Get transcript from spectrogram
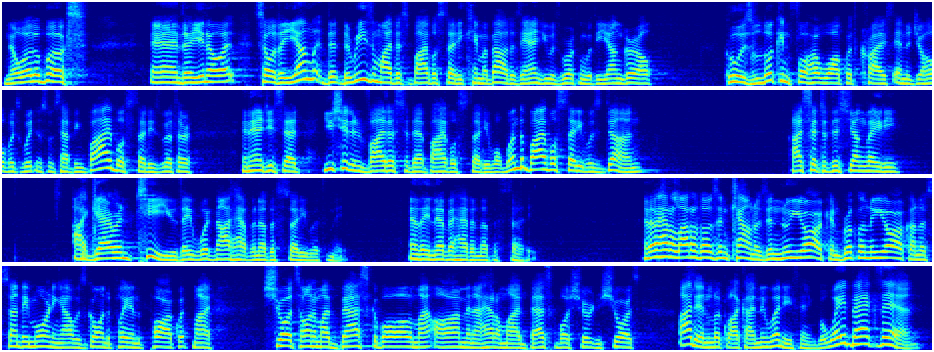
No other books. And uh, you know what? So the young, the, the reason why this Bible study came about is Angie was working with a young girl who was looking for her walk with Christ, and the Jehovah's Witness was having Bible studies with her. And Angie said, You should invite us to that Bible study. Well, when the Bible study was done, I said to this young lady, I guarantee you they would not have another study with me. And they never had another study. And I've had a lot of those encounters in New York, in Brooklyn, New York, on a Sunday morning. I was going to play in the park with my shorts on and my basketball on my arm, and I had on my basketball shirt and shorts. I didn't look like I knew anything. But way back then,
